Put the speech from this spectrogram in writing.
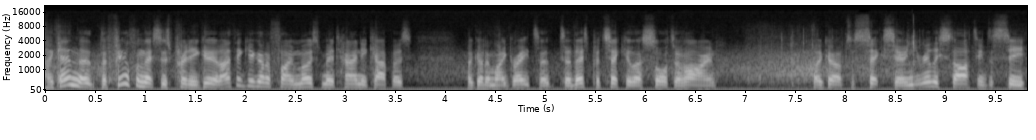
Again, the, the feel from this is pretty good. I think you're going to find most mid-handicappers are going to migrate to, to this particular sort of iron. If I go up to six here, and you're really starting to see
